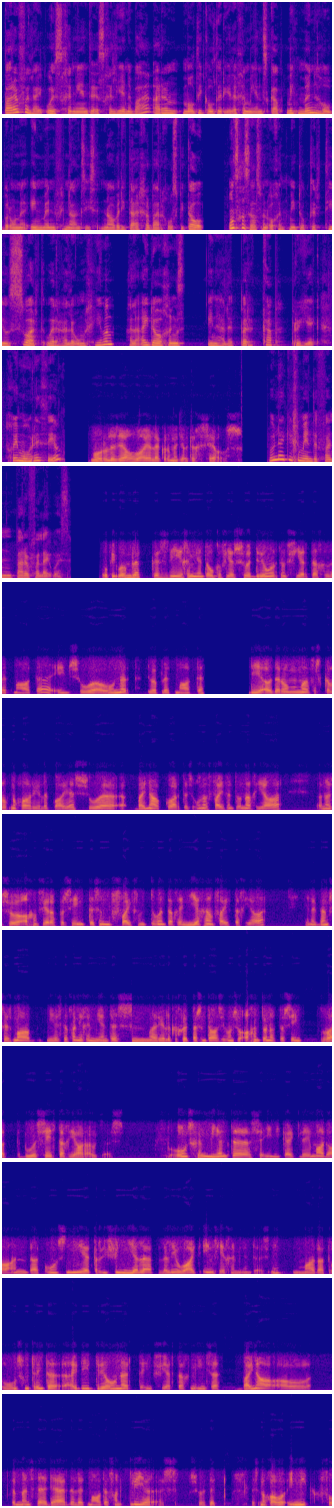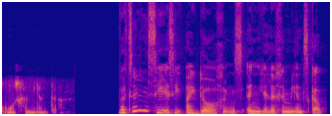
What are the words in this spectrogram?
Parouvallei Oosgemeente is geleë in 'n baie arm multikulturele gemeenskap met min hulpbronne en min finansies naby die Tygerberg Hospitaal. Ons gesels vanoggend met Dr Theo Swart oor hulle omgewing, hulle uitdagings en hulle per kap projek. Goeiemôre Theo. Môre Lisel, baie lekker om met jou te gesels. Hoe lyk die gemeente van Parouvallei Oos? Op die oomblik is die gemeente ongeveer so 340 lidmate en so 100 dooplidmate. Die ouderdom verskil ook nogal redelik baie, so byna 'n kwart is onder 25 jaar dan is so 48% tussen 25 en 59 jaar. En ek dink soos maar meeste van die gemeentes 'n redelike groot persentasie van so 28% wat bo 60 jaar oud is. Ons gemeente se uniekheid lê maar daarin dat ons nie 'n tradisionele Lily White NG gemeente is nie, maar dat ons omtrent uit die 340 mense byna al ten minste 'n derde lidmate van kleur is. So dit is nogal uniek vir ons gemeente. Wat sou jy sê is die uitdagings in julle gemeenskap?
